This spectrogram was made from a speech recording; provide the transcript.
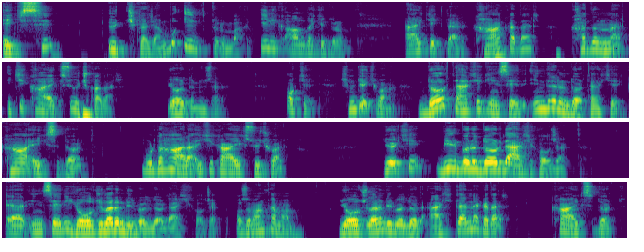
Eksi 3 çıkacağım. Bu ilk durum bakın. ilk andaki durum. Erkekler K kadar, kadınlar 2K eksi 3 kadar. Gördüğünüz üzere. Okey. Şimdi diyor ki bana 4 erkek inseydi. indirelim 4 erkeği. K eksi 4. Burada hala 2K eksi 3 var. Diyor ki 1 bölü 4'ü erkek olacaktı. Eğer inseydi yolcuların 1 bölü 4'ü erkek olacaktı. O zaman tamam. Yolcuların 1 bölü 4'ü. Erkekler ne kadar? K eksi 4.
